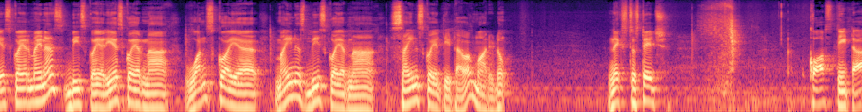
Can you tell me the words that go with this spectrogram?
A square minus B square A ஸ்கொயர்னா ஒன் ஸ்கொயர் மைனஸ் பி ஸ்கொயர்னா சைன் ஸ்கொயர் தீட்டாவாக மாறிடும். Next stage cos theta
